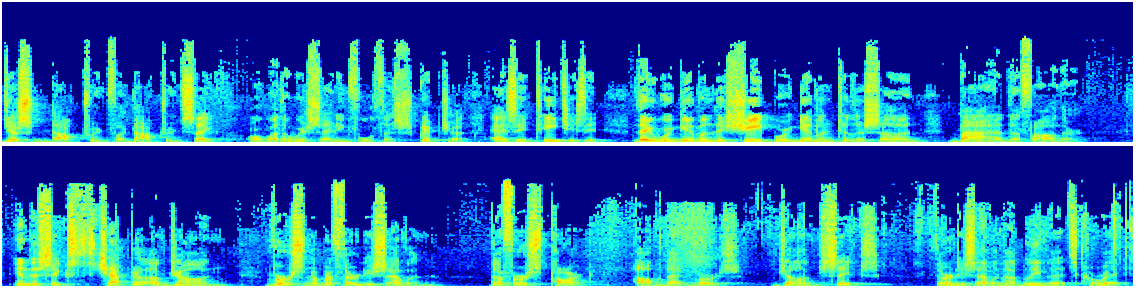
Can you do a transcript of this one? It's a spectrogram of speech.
just doctrine for doctrine's sake or whether we're setting forth the scripture as it teaches it. They were given, the sheep were given to the Son by the Father. In the sixth chapter of John, verse number 37, the first part of that verse. John 6, 37. I believe that's correct.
